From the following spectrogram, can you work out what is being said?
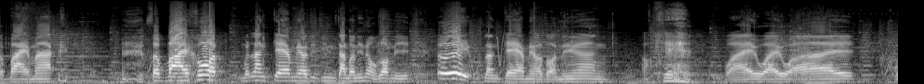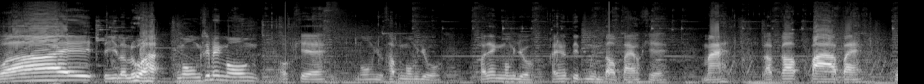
สบายมาก สบายโคตรเหมือนรังแกแมวจริงๆจังตอนนี้นะผมรอบนี้ เอ้ยรังแกแมวต่อเนื่องโอเคไว้ไว้ไว้ไว้ตีละรัวงงใช่ไหมงงโอเค งงอยู่ครับงงอยู่เขายังงงอยู่เขายังติดมือต่อไปโอเคมาแล้วก็ปาไป ห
